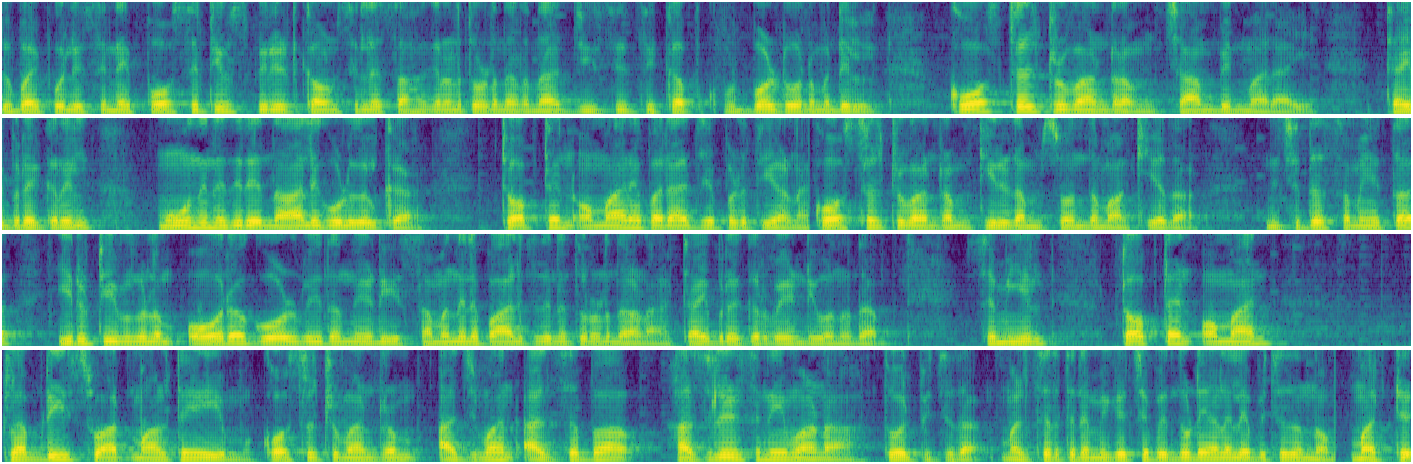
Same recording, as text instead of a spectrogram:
ദുബായ് പോലീസിന്റെ പോസിറ്റീവ് സ്പിരിറ്റ് കൗൺസിലിന്റെ സഹകരണത്തോടെ നടന്ന G C C cup football ടൂർണമെന്റിൽ കോസ്റ്റൽ ട്രിവാൻഡ്രം ചാമ്പ്യന്മാരായി. ടൈ ബ്രേക്കറിൽ മൂന്നിനെതിരെ നാല് ഗോളുകൾക്ക് ടോപ്പ് ടെൻ ഒമാനെ പരാജയപ്പെടുത്തിയാണ് കോസ്റ്റൽ ട്രിവാൻഡ്രം കിരീടം സ്വന്തമാക്കിയത്. നിശ്ചിത സമയത്ത് ഇരു ടീമുകളും ഓരോ ഗോൾ വീതം നേടി സമനില പാലിച്ചതിനെ തുടർന്നാണ് ടൈബ്രേക്കർ വേണ്ടി വന്നത് സെമിയിൽ ടോപ് ടെൻ ഒമാൻ ക്ലബ് ഡി സ്വാട്ട് മാൾട്ടയെയും കോസ്റ്റൽ ട്രിവാൻഡ്രം അജ്മാൻ അൽസബ ഹസ്ലേഴ്സിനെയുമാണ് തോൽപ്പിച്ചത്. മത്സരത്തിന് മികച്ച പിന്തുണയാണ് ലഭിച്ചതെന്നും മറ്റ്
